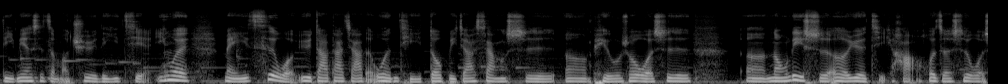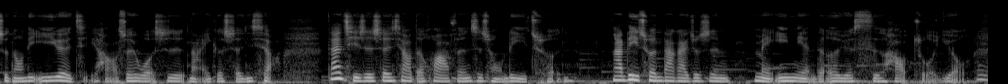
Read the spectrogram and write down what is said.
里面是怎么去理解？嗯、因为每一次我遇到大家的问题都比较像是，嗯、呃，比如说我是。嗯，农历十二月几号，或者是我是农历一月几号，所以我是哪一个生肖？但其实生肖的划分是从立春，那立春大概就是每一年的二月四号左右。嗯，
